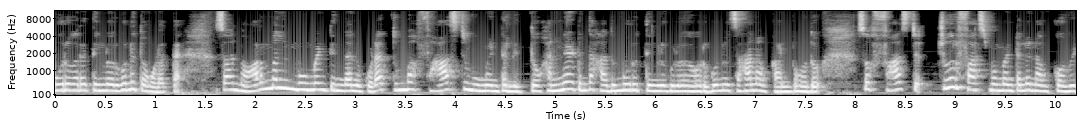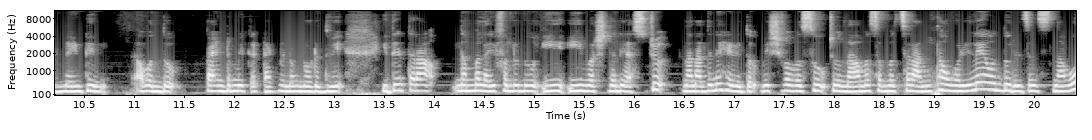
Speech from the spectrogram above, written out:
ಮೂರುವರೆ ತಿಂಗಳವರೆಗೂ ತಗೊಳುತ್ತೆ. ಸೊ ಆ ನಾರ್ಮಲ್ ಮೂಮೆಂಟಿಂದನೂ ಕೂಡ ತುಂಬ ಫಾಸ್ಟ್ ಮೂಮೆಂಟಲ್ಲಿತ್ತು ಹನ್ನೆರಡರಿಂದ ಹದಿಮೂರು ತಿಂಗಳುಗಳವರೆಗೂ ಸಹ ನಾವು ಕಾಣಬಹುದು. ಸೊ ಫಾಸ್ಟ್ ಚೂರ್ ಫಾಸ್ಟ್ ಮೂಮೆಂಟಲ್ಲೂ ನಾವು ಕೋವಿಡ್ ನೈನ್ಟೀನ್ ಆ ಒಂದು ಪ್ಯಾಂಡಮಿಕ್ ಅಟ್ಯಾಕ್ನ ನಾವು ನೋಡಿದ್ವಿ. ಇದೇ ಥರ ನಮ್ಮ ಲೈಫಲ್ಲೂ ಈ ಈ ವರ್ಷದಲ್ಲಿ ಅಷ್ಟು ನಾನು ಅದನ್ನೇ ಹೇಳಿದ್ದು, ವಿಶ್ವವಸು ನಾಮ ಸಂವತ್ಸರ ಅಂಥ ಒಳ್ಳೆಯ ಒಂದು ರಿಸಲ್ಟ್ಸ್ ನಾವು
